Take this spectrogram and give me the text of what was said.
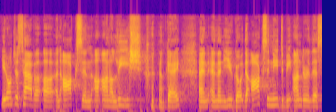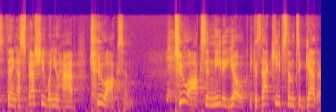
You don't just have a, a, an oxen uh, on a leash, okay? And, and then you go. The oxen need to be under this thing, especially when you have two oxen. Two oxen need a yoke because that keeps them together.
